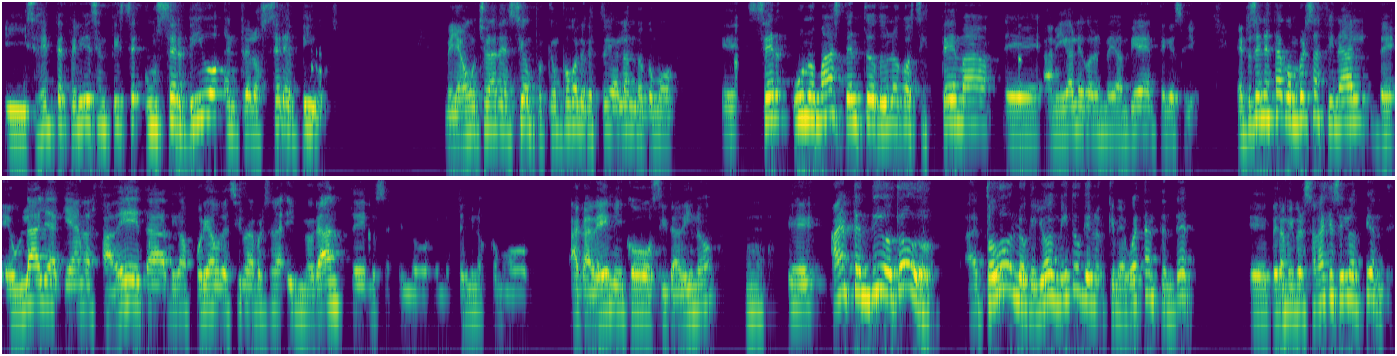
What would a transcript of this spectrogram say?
y se siente feliz de sentirse un ser vivo entre los seres vivos. Me llama mucho la atención porque un poco lo que estoy hablando, como eh, ser uno más dentro de un ecosistema eh, amigable con el medio ambiente, qué sé yo. Entonces, en esta conversa final de Eulalia, que es analfabeta, digamos, podríamos decir una persona ignorante en los, términos como académico o citadino, mm. eh, ha entendido todo, todo lo que yo admito que, me cuesta entender, pero mi personaje sí lo entiende,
